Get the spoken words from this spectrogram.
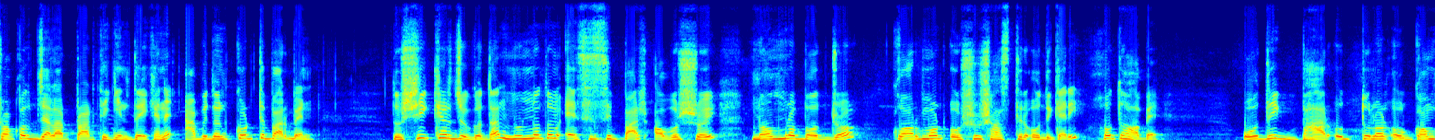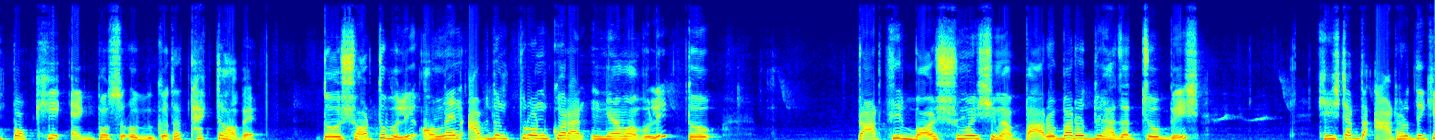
সকল জেলার প্রার্থী কিন্তু এখানে আবেদন করতে পারবেন। তো শিক্ষার যোগ্যতা ন্যূনতম এসএসসি পাস অবশ্যই নম্রভদ্র কর্মঠ ও সুস্বাস্থ্যের অধিকারী হতে হবে। অধিক ভার উত্তোলন ও কমপক্ষে এক বছর অভিজ্ঞতা থাকতে হবে। তো শর্তবলী অনলাইন আবেদন পূরণ করার নিয়মাবলী, তো প্রার্থীর বয়স সময়সীমা বারো বারো দুই হাজার চব্বিশ খ্রিস্টাব্দ আঠারো থেকে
